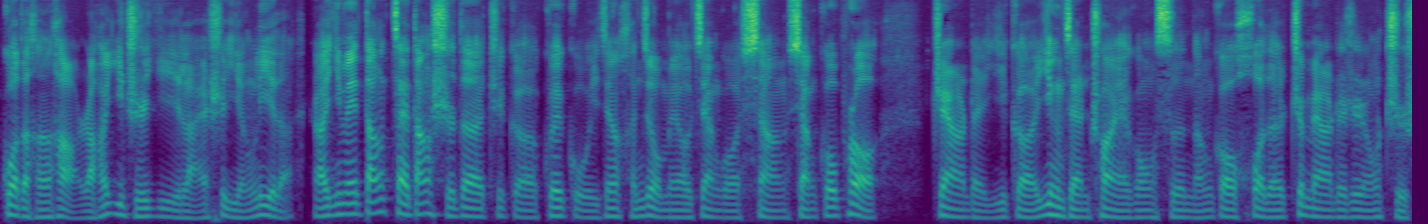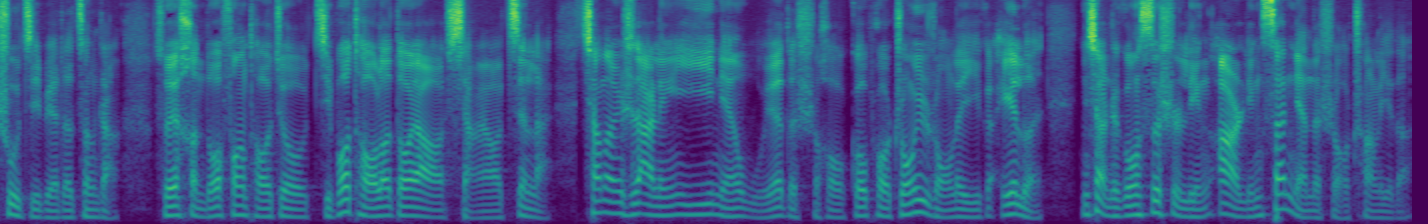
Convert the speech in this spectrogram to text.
过得很好，然后一直以来是盈利的。然后因为当在当时的这个硅谷已经很久没有见过像像 GoPro。这样的一个硬件创业公司能够获得这么样的这种指数级别的增长，所以很多风投就挤破头了，都要想要进来。相当于是二零一一年五月的时候，GoPro 终于融了一个 A 轮。你想，这公司是零二零三年的时候创立的，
